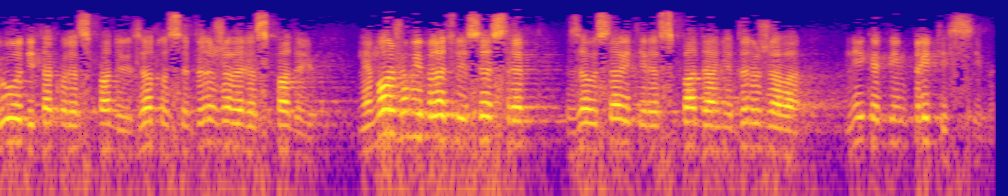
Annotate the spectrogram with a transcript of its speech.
ljudi tako raspadaju. Zato se države raspadaju. Ne možemo i, braći i sestre, zaustaviti raspadanje država nikakvim pritisima.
